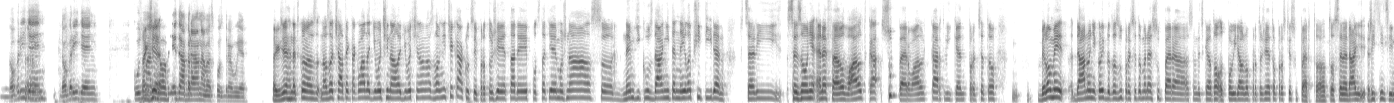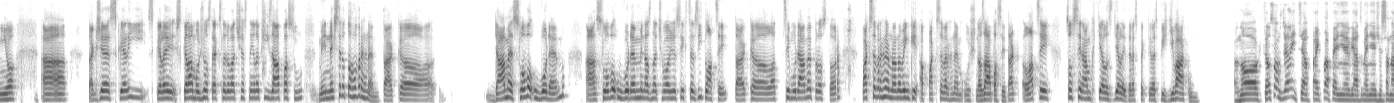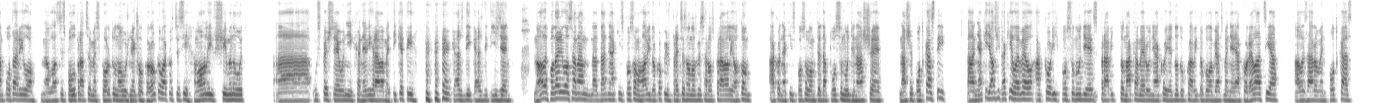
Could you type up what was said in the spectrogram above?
Dobrý deň, dobrý deň. Kuzma Takže... hnedá brána vás pozdravuje. Takže hnedko na, na začátek takováhle divočina, ale divočina nás hlavně čeká, kluci, protože je tady v podstatě možná s dnem díku zdání ten nejlepší týden v celé sezóně NFL, wildcard, super wildcard weekend, proč se to, bylo mi dáno několik dotazů, proč se to jmenuje super a jsem vždycky na to odpovídal, no protože je to prostě super, to, to se nedá říct nic jiného a takže skvělý, skvělý, skvělá možnost, jak sledovat šest nejlepších zápasů. My, než se do toho vrhneme, tak uh, dáme slovo úvodem a slovo úvodem mi naznačoval, že si chce vzít Laci, tak uh, Laci mu dáme prostor, pak se vrhneme na novinky a pak se vrhneme už na zápasy. Tak Laci, co si nám chtěl sdělit, respektive spíš divákům? No, chcel som zdeliť eh, prekvapenie viac menej, že sa nám podarilo, no, vlastne spolupracujeme s Fortunou už niekoľko rokov, ako ste si mohli všimnúť a úspešne u nich nevyhrávame tikety každý, každý týždeň. No ale podarilo sa nám dať nejakým spôsobom hlavy dokopy, už pred sezónou sme sa rozprávali o tom, ako nejakým spôsobom teda posunúť naše, naše podcasty. A nejaký ďalší taký level, ako ich posunúť je spraviť to na kameru nejako jednoducho, aby to bolo viac menej ako relácia, ale zároveň podcast,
